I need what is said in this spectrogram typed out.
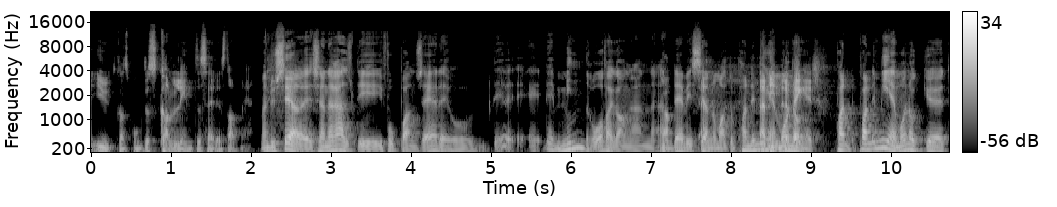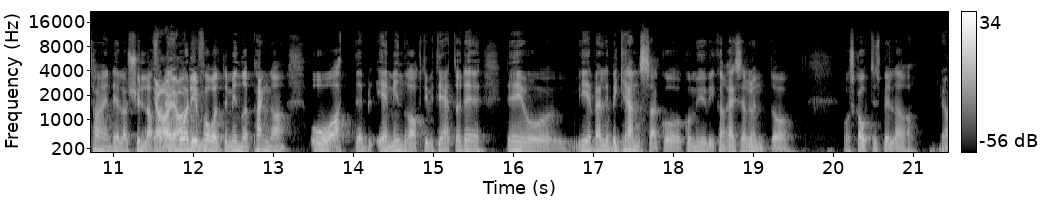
i utgangspunktet skal inn til seriestart med. Men du ser generelt i, i fotballen så er det jo det er, det er mindre overgang enn enn det vi ser normalt. Og pandemien, er må nok, pan, pandemien må nok uh, ta en del av skylda for Ja, det. ja, både de- i forhold til mindre penger og at det er mindre aktivitet. Og det, det er jo Vi er veldig begrensa hvor, hvor mye vi kan reise rundt og, og scoute spillere. Ja.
